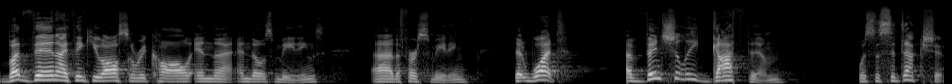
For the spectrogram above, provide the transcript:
But then I think you also recall in, the, in those meetings, uh, the first meeting, that what eventually got them was the seduction.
